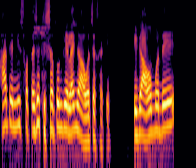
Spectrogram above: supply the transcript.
हा त्यांनी स्वतःच्या खिशातून केलाय गावाच्यासाठी. की गावामध्ये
